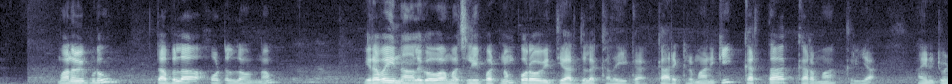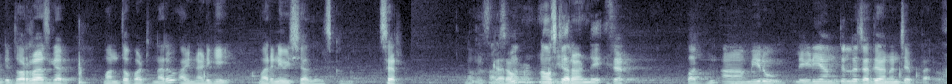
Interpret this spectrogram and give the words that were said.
మనం ఇప్పుడు తబలా హోటల్లో ఉన్నాం. ఇరవై నాలుగవ మచిలీపట్నం పూర్వ విద్యార్థుల కలయిక కార్యక్రమానికి కర్త కర్మ క్రియ అయినటువంటి దొర్రాజ్ గారు మనతో పాటు ఉన్నారు. ఆయన అడిగి మరిన్ని విషయాలు తెలుసుకుందాం. సార్. నమస్కారం. నమస్కారం. అండి. సార్ పద్ మీరు లేడీ అంతుల్లో చదివానని చెప్పారు.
